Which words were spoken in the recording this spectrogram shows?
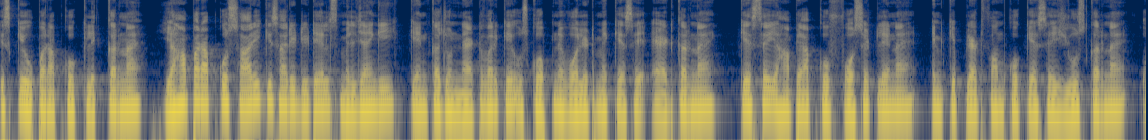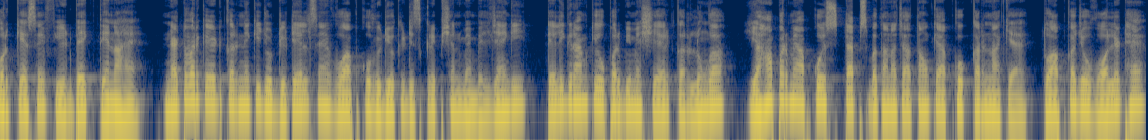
इसके ऊपर आपको क्लिक करना है। यहाँ पर आपको सारी की सारी डिटेल्स मिल जाएँगी कि इनका जो नेटवर्क है उसको अपने वॉलेट में कैसे ऐड करना है, कैसे यहाँ पे आपको फोसेट लेना है, इनके प्लेटफॉर्म को कैसे यूज़ करना है और कैसे फीडबैक देना है। नेटवर्क ऐड करने की जो डिटेल्स हैं वो आपको वीडियो की डिस्क्रिप्शन में मिल जाएँगी। टेलीग्राम के ऊपर भी मैं शेयर कर लूँगा। यहाँ पर मैं आपको स्टेप्स बताना चाहता हूँ कि आपको करना क्या है। तो आपका जो वॉलेट है,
